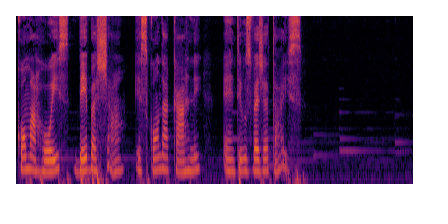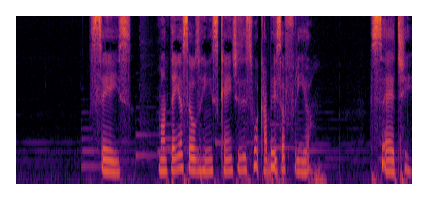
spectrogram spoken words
Coma arroz, beba chá, esconda a carne entre os vegetais. 6. Mantenha seus rins quentes e sua cabeça fria. 7.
